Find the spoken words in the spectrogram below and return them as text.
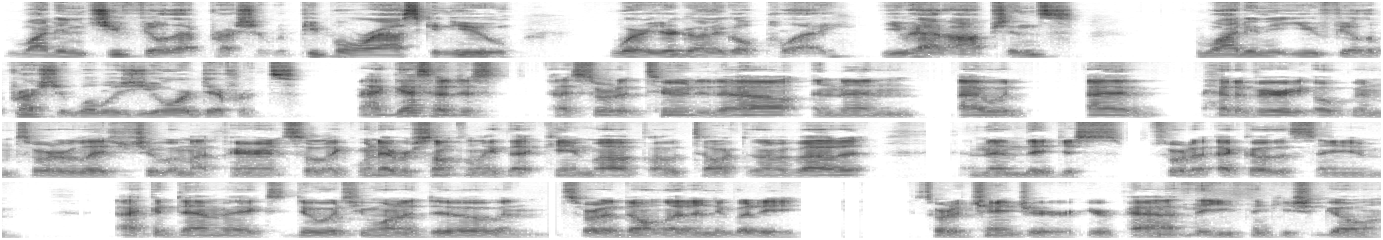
Why didn't you feel that pressure? But people were asking you where you're going to go play. You had options. Why didn't you feel the pressure? What was your difference? I guess I just I sort of tuned it out, and then I would I had a very open sort of relationship with my parents. So like whenever something like that came up, I would talk to them about it, and then they just sort of echo the same academics, do what you want to do, and sort of don't let anybody sort of change your your path mm-hmm. that you think you should go on.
